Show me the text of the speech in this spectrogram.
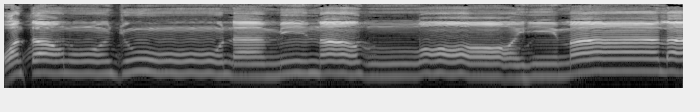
وترجون من الله ما لا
